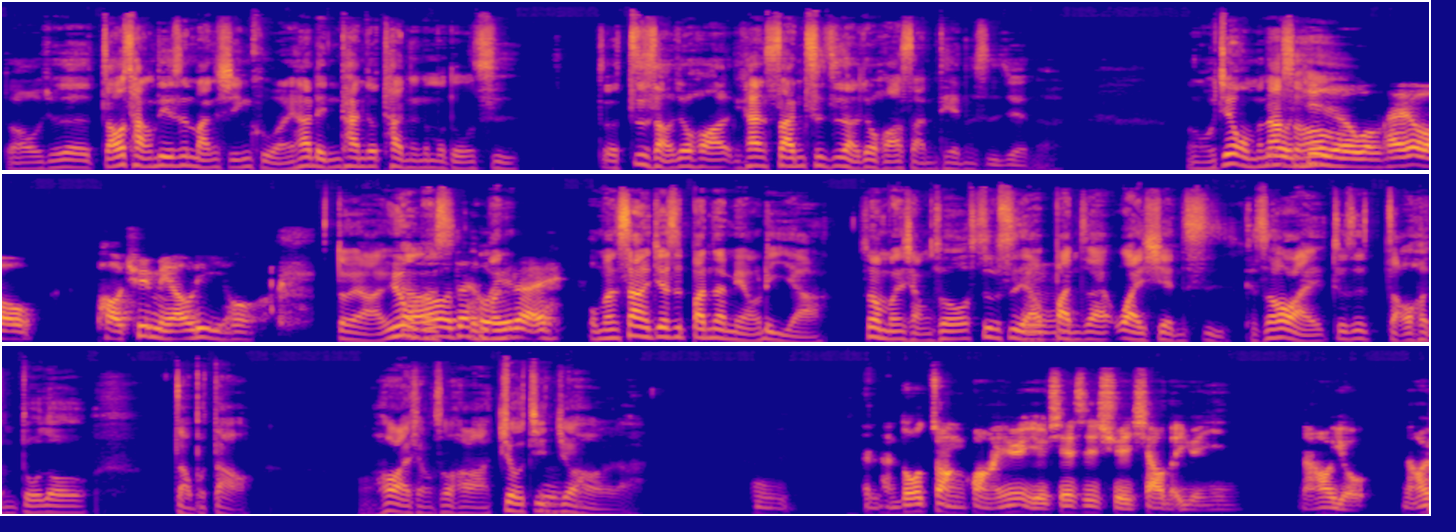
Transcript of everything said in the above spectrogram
对啊，我觉得找场地是蛮辛苦啊，你看零探就探了那么多次，这至少就花你看三次，至少就花三天的时间了。嗯，我记得我们那时候，我记得我们还有跑去苗栗哦。对啊，因为我们再回来。我们上一届是办在苗栗啊，所以我们想说是不是也要办在外县市？可是后来就是找很多都找不到，后来想说好了，就近就好了啦。嗯，很很多状况，因为有些是学校的原因，然后有，然后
